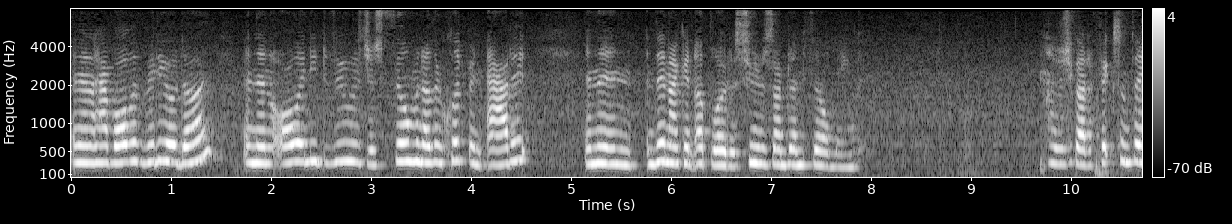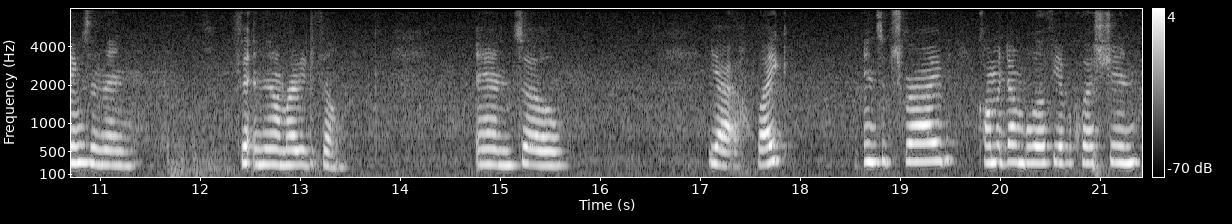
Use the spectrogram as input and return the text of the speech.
and then I have all the video done, and then all I need to do is just film another clip and add it, and then and then I can upload as soon as I'm done filming. I just gotta fix some things and then fit, and then I'm ready to film. And so, yeah, like and subscribe. Comment down below if you have a question.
